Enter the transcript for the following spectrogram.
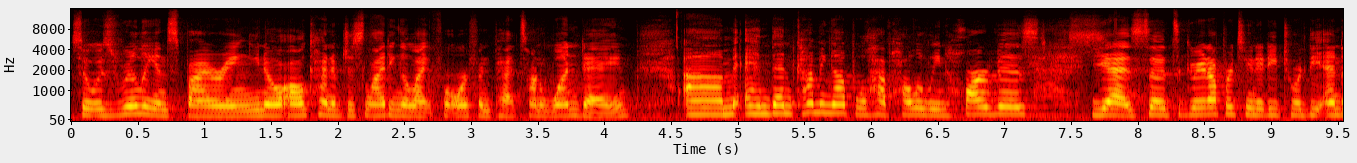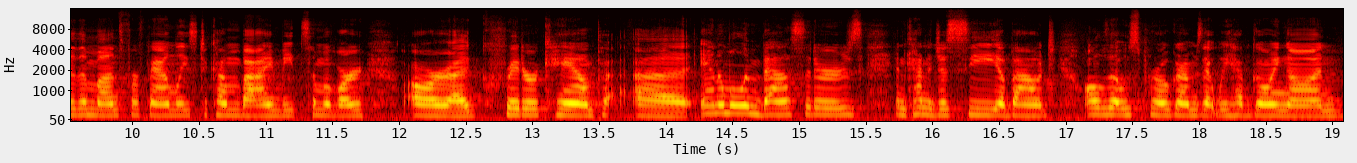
So it was really inspiring, you know, all kind of just lighting a light for orphan pets on one day. Um, and then coming up, we'll have Halloween Harvest. Yes. so it's a great opportunity toward the end of the month for families to come by, meet some of our, our uh, critter camp uh, animal ambassadors, and kind of just see about all those programs that we have going on.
